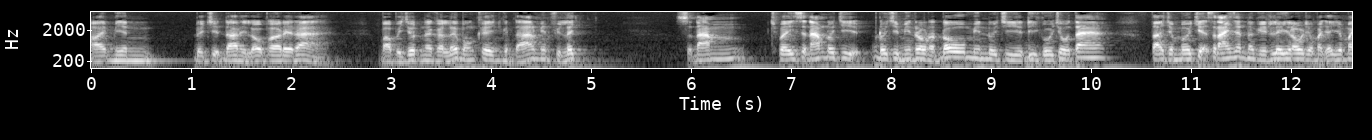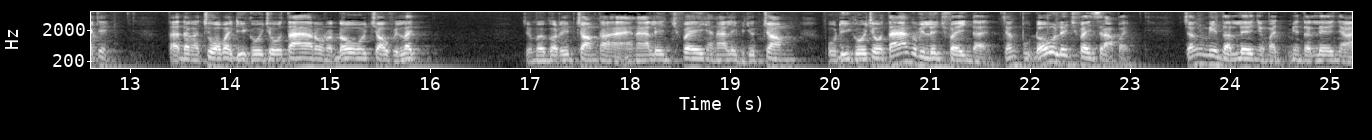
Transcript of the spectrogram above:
ហើយមានដូចជា Danilo Pereira បើប្រយុទ្ធនៅខាងលើបងឃើញកណ្ដាលមាន Felix ស្ដាំឆ្វេងស្ដាំដូចជាដូចជាមាន Ronaldo មានដូចជា Diego Jota តែចាំមើលជាក់ស្ដែងសិនដល់គេលេងរ៉ូយ៉ាងម៉េចអីយ៉ាងម៉េចទេតែដឹងថាជាប់ហើយ Diego Jota Ronaldo ចៅ Felix ចាំមើលគាត់រៀបចំថាអាណាលេងឆ្វេងអាណាលេងប្រយុទ្ធចំពូ Diego Jota ក៏វាលេងឆ្វេងដែរអញ្ចឹងពូដូលេងឆ្វេងស្រាប់ហើយអញ្ចឹងមានតែលេងយ៉ាងម៉េចមានតែលេងអា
